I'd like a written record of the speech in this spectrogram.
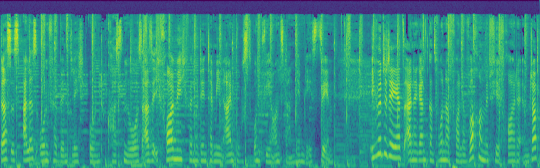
Das ist alles unverbindlich und kostenlos. Also ich freue mich, wenn du den Termin einbuchst und wir uns dann demnächst sehen. Ich wünsche dir jetzt eine ganz, ganz wundervolle Woche mit viel Freude im Job.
